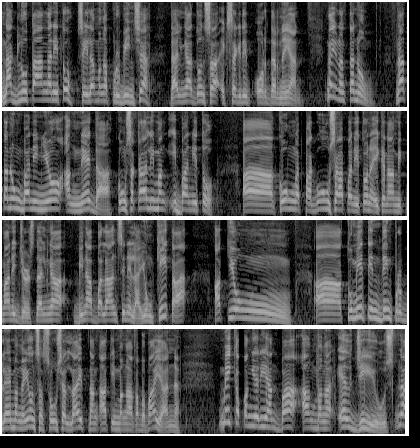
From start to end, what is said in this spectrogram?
naglutangan ito sa ilang mga probinsya dahil nga doon sa Executive Order na yan. Ngayon, ang tanong, natanong ba ninyo ang NEDA kung sakali mang iba nito Ah, kung pag-uusapan ito ng economic managers dahil nga binabalanse nila yung kita at yung ah, tumitinding problema ngayon sa social life ng ating mga kababayan, may kapangyarihan ba ang mga LGUs na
